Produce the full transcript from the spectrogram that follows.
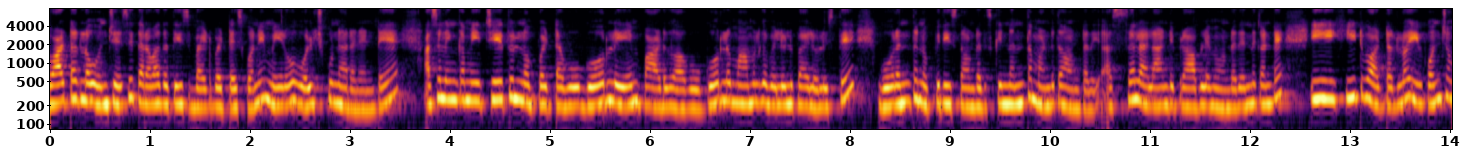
వాటర్లో ఉంచేసి తర్వాత తీసి బయట పెట్టేసుకొని మీరు ఒలుచుకున్నారనంటే అసలు ఇంకా మీ చేతులు నొప్పి పెట్టవు గోర్లు ఏం పాడు కావు గోర్లు మామూలుగా వెల్లుల్లిపాయలు ఒలిస్తే గోరంతా నొప్పి తీస్తూ ఉంటుంది స్కిన్ అంతా మండుతూ ఉంటుంది. అస్సలు అలాంటి ప్రాబ్లమే ఉండదు. ఎందుకంటే ఈ హీట్ వాటర్లో ఇవి కొంచెం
